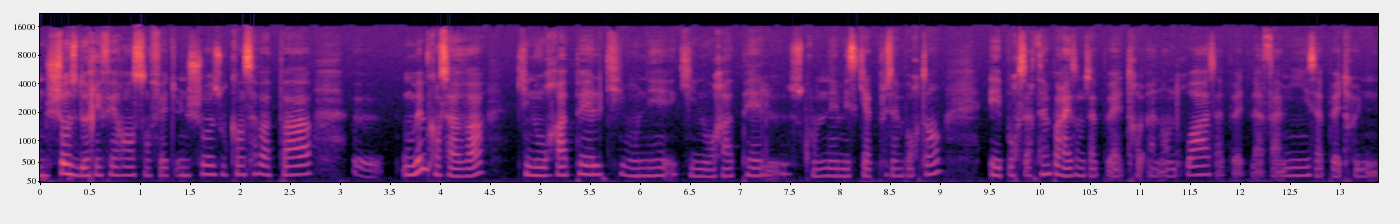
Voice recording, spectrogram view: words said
une chose de référence en fait, une chose où quand ça va pas, euh, ou même quand ça va, qui nous rappelle qui on est, qui nous rappelle ce qu'on aime et ce qu'il y a de plus important. Et pour certains, par exemple, ça peut être un endroit, ça peut être la famille, ça peut être une,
